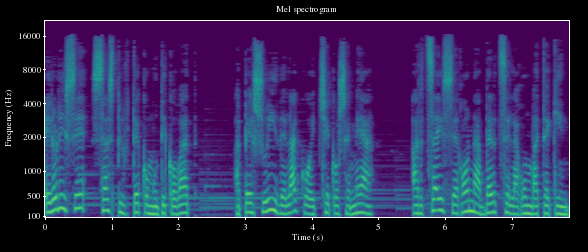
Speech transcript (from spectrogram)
erorize zazpi urteko mutiko bat, apesui delako etxeko semea, hartzai zegona bertze lagun batekin.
